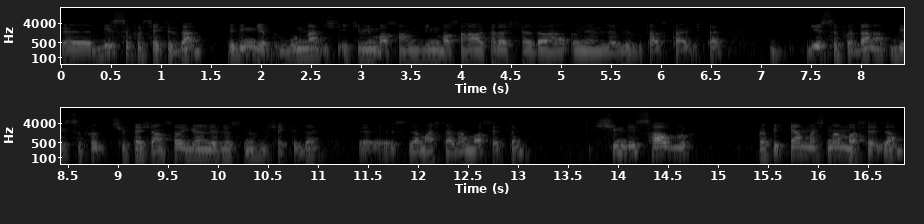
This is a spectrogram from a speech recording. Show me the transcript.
Ee, 1.08'den dediğim gibi bunlar işte 2000 basan, 1000 basan arkadaşlara da önerilebilir bu tarz tercihler. 1-0'dan 1-0 çifte şansa yönelebilirsiniz bu şekilde. Ee, size maçlardan bahsettim. Şimdi Salzburg Rapid Wien maçından bahsedeceğim.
